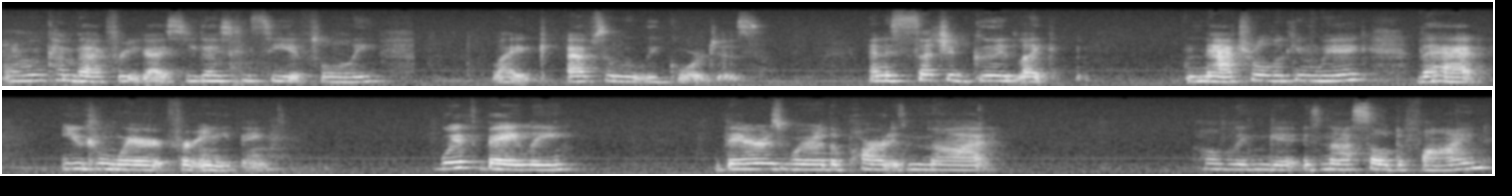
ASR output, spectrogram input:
and I'm going to come back for you guys so you guys can see it fully. Like, absolutely gorgeous. And it's such a good, like, natural looking wig that you can wear it for anything. With Bailey, there's where the part is not, hopefully you can get, it's not so defined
